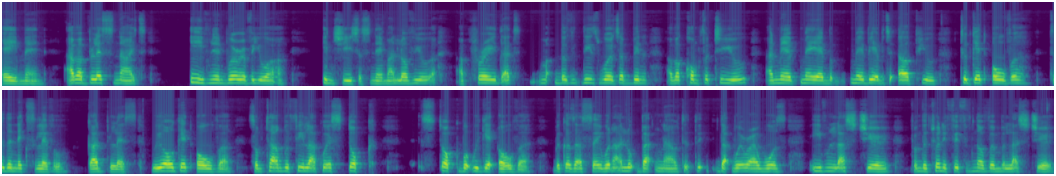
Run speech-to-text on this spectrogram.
Amen. Have a blessed night, evening, wherever you are. In Jesus' name, I love you. I pray that these words have been of a comfort to you and may, may, may be able to help you to get over to the next level. God bless. We all get over. Sometimes we feel like we're stuck, stuck, but we get over. Because I say, when I look back now to th- that where I was, even last year, from the 25th of November last year,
